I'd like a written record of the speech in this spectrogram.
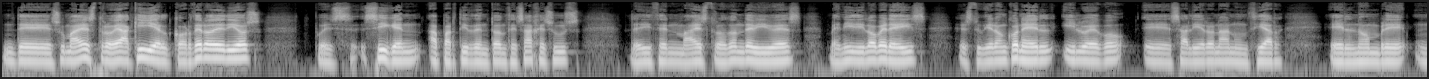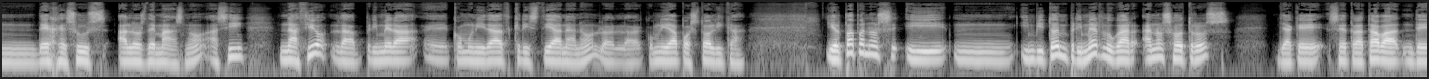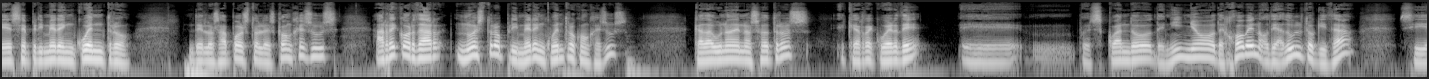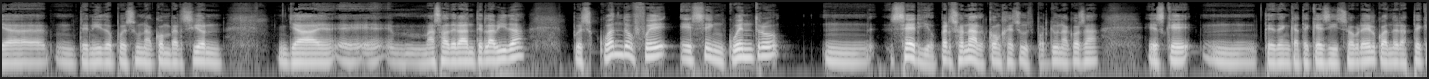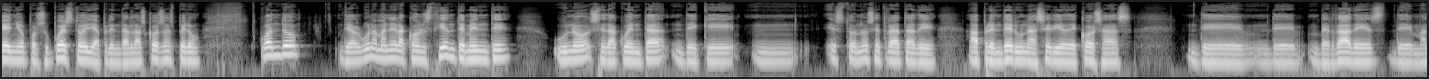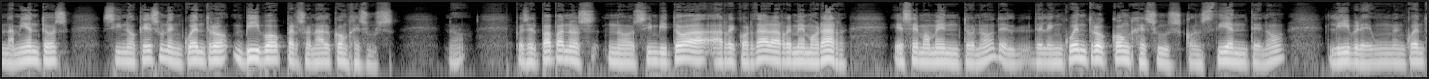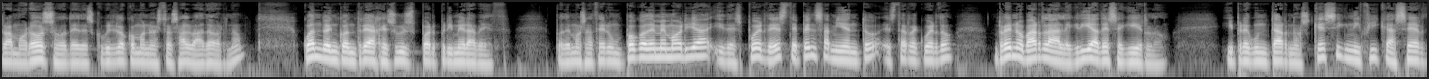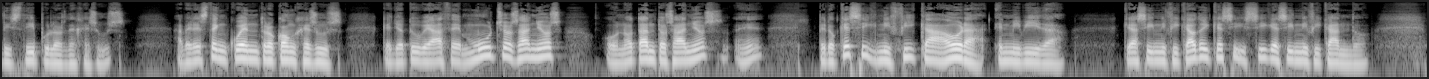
de su maestro, he aquí el Cordero de Dios, pues siguen a partir de entonces a Jesús, le dicen, Maestro, ¿dónde vives? Venid y lo veréis, estuvieron con él y luego eh, salieron a anunciar el nombre mm, de Jesús a los demás, ¿no? Así nació la primera eh, comunidad cristiana, ¿no? la comunidad apostólica. Y el Papa nos mm, invitó en primer lugar a nosotros, ya que se trataba de ese primer encuentro de los apóstoles con Jesús, a recordar nuestro primer encuentro con Jesús. Cada uno de nosotros que recuerde, eh, pues cuando de niño, de joven o de adulto quizá, si ha tenido pues una conversión ya eh, eh, más adelante en la vida, pues cuándo fue ese encuentro Mm, serio, personal con Jesús, porque una cosa es que mm, te den catequesis sobre él cuando eras pequeño, por supuesto, y aprendas las cosas, pero cuando de alguna manera conscientemente uno se da cuenta de que mm, esto no se trata de aprender una serie de cosas, de, de, verdades, de mandamientos, sino que es un encuentro vivo, personal con Jesús. ¿no? Pues el Papa nos, nos invitó a recordar, a rememorar ese momento, ¿no? Del, encuentro con Jesús, consciente, ¿no? Libre, un encuentro amoroso de descubrirlo como nuestro Salvador, ¿no? ¿Cuándo encontré a Jesús por primera vez? Podemos hacer un poco de memoria y después de este pensamiento, este recuerdo, renovar la alegría de seguirlo y preguntarnos qué significa ser discípulos de Jesús. A ver, este encuentro con Jesús que yo tuve hace muchos años o no tantos años, ¿eh? Pero ¿qué significa ahora en mi vida? ¿Qué ha significado y qué sigue significando?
